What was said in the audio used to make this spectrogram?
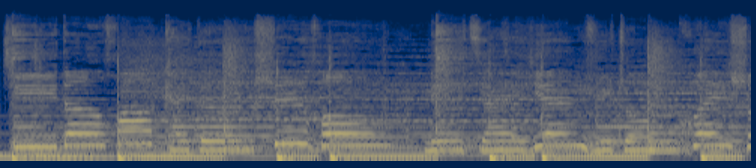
记得花开的时候，你在烟雨中挥手，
